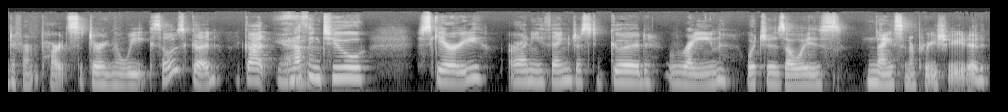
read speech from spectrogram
different parts during the week. So it was good. Got Yeah. nothing too scary or anything. Just good rain, which is always nice and appreciated.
